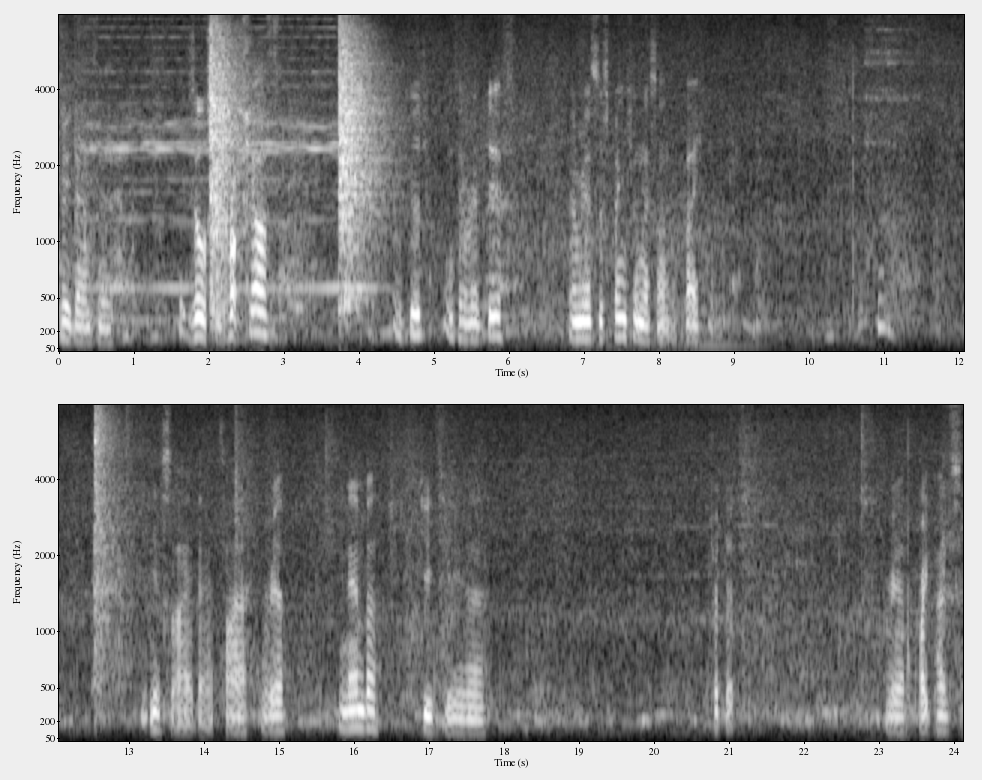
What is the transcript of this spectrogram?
Through down to the exhaust and prop shaft. All good. Into the rear diff and rear suspension. That sounds okay. Near side uh, tyre rear in amber due to uh, tread depth. Rear brake pads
